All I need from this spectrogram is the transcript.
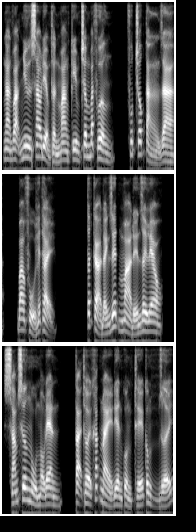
ngàn vạn như sao điểm thần mang kim châm bắt phương, phút chốc tàng ra, bao phủ hết thảy. Tất cả đánh giết mà đến dây leo, xám xương mù màu đen, tại thời khắc này điên cuồng thế công dưới,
